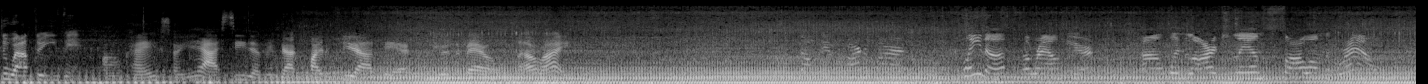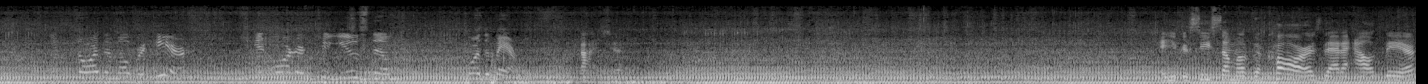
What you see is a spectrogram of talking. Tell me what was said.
throughout the event. Okay, so yeah, I see them. We've got quite a few out there. Few in the barrels. All right. So part of our cleanup around here, uh, when large limbs fall on the ground, we store them over here in order to use them for the barrel. Gotcha. And you can see some of the cars that are out there.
